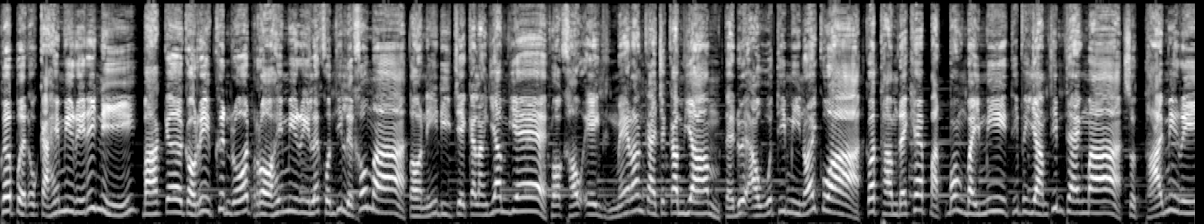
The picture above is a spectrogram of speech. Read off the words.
เพื่อเปิดโอกาสให้มิรีได้หนีปาร์เกอร์ก็รีบขึ้นรถ รอให้มิรีและคนที่เหลือเข้ามา ตอนนี้ดีเจกำลังย่ำแย่ เพราะเขาเองถึงแม้ร่างกายจะกำยำแต่ด้วยอาวุธที่มีน้อยกว่า ก็ทำได้แค่ปัดบ้องใบมีดที่พยายามทิ่มแทงมา สุดท้ายมิรี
